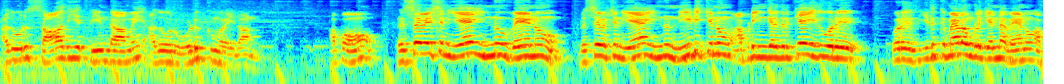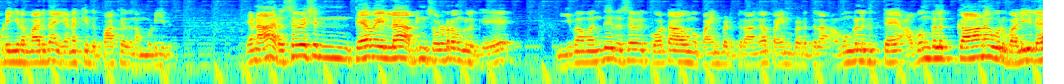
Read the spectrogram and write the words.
அது ஒரு சாதிய தீண்டாமை. அது ஒரு ஒடுக்குமுறை தான் அப்போ ரிசர்வேஷன் ஏன் இன்னும் வேணும்? ரிசர்வேஷன் ஏன் இன்னும் நீடிக்கணும் அப்படிங்கிறதுக்கே இது ஒரு ஒரு இதுக்கு மேலே உங்களுக்கு என்ன வேணும் அப்படிங்கிற மாதிரி தான் எனக்கு இது பார்க்கறது நான் முடியுது. ஏன்னா ரிசர்வேஷன் தேவையில்லை அப்படின்னு சொல்கிறவங்களுக்கு இவன் வந்து ரிசர்வ் கோட்டா அவங்க பயன்படுத்துகிறாங்க பயன்படுத்தலை. அவங்களுக்கு தே அவங்களுக்கான ஒரு வழியில்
